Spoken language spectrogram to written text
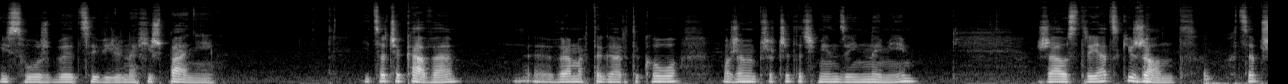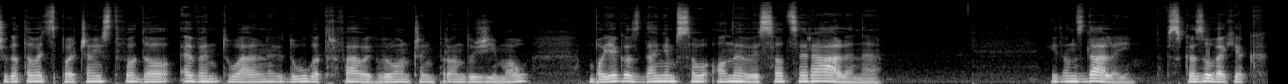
i służby cywilne Hiszpanii. I co ciekawe, w ramach tego artykułu możemy przeczytać m.in., że austriacki rząd chce przygotować społeczeństwo do ewentualnych długotrwałych wyłączeń prądu zimą, bo jego zdaniem są one wysoce realne. Idąc dalej, wskazówek jak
